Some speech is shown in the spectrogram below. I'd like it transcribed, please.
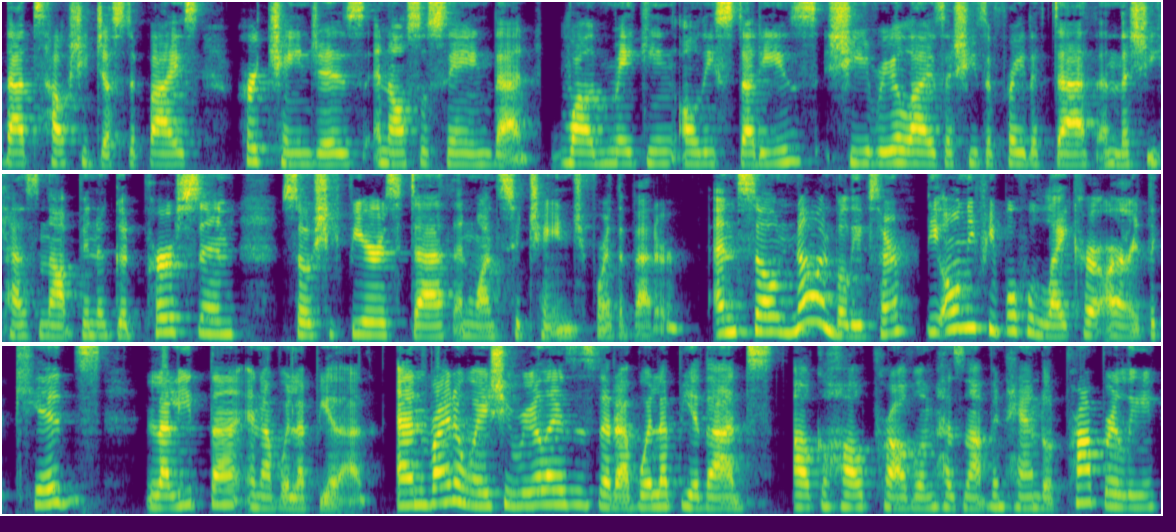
that's how she justifies her changes and also saying that while making all these studies, she realized that she's afraid of death and that she has not been a good person, so she fears death and wants to change for the better. And so no one believes her. The only people who like her are the kids, Lalita, and Abuela Piedad. And right away, she realizes that Abuela Piedad's alcohol problem has not been handled properly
